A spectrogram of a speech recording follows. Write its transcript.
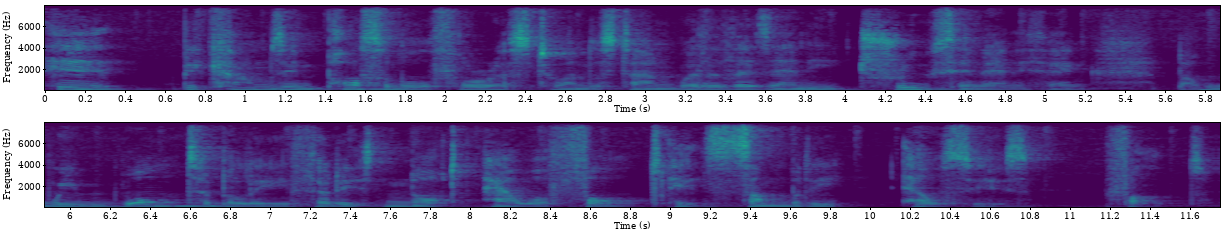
It becomes impossible for us to understand whether there's any truth in anything, but we want to believe that it's not our fault, it's somebody else's fault.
